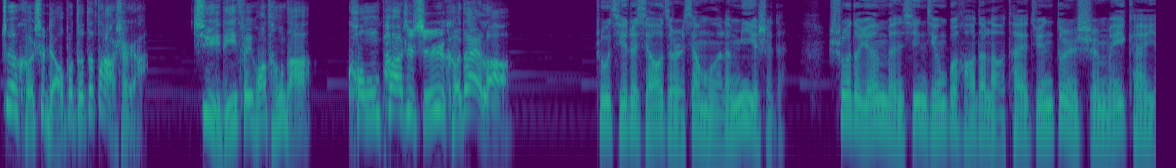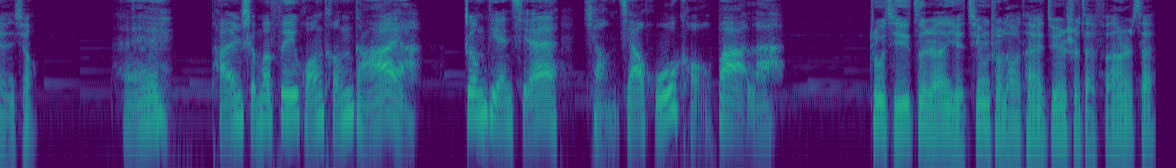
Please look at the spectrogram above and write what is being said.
这可是了不得的大事啊！距离飞黄腾达，恐怕是指日可待了。朱祁这小嘴像抹了蜜似的，说的原本心情不好的老太君顿时眉开眼笑。哎，谈什么飞黄腾达呀？挣点钱养家糊口罢了。朱祁自然也清楚老太君是在凡尔赛。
